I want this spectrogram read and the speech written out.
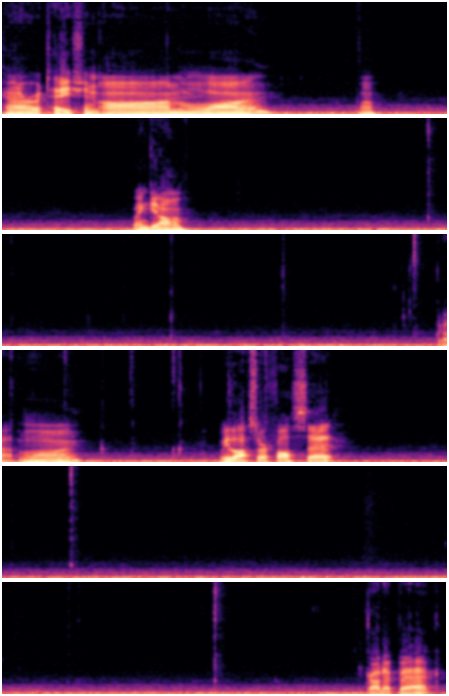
Counter rotation on one. Well, if I can get on them. Got one. We lost our false set. Got it back.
